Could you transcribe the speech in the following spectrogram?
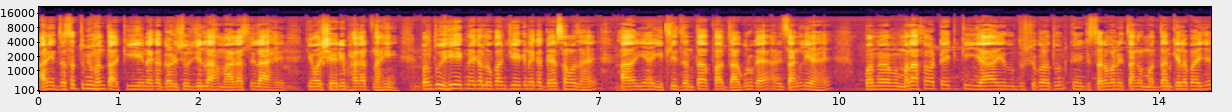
आणि जसं तुम्ही म्हणता की नाही का गडचिरोली जिल्हा हा मागासलेला आहे किंवा शहरी भागात नाही. परंतु ही एक नाही का लोकांची एक नाही का गैरसमज आहे. हा या इथली जनता फार जागरूक आहे आणि चांगली आहे. पण मला असं वाटतं की या दृष्टिकोनातून की की सर्वांनी चांगलं मतदान केलं पाहिजे.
